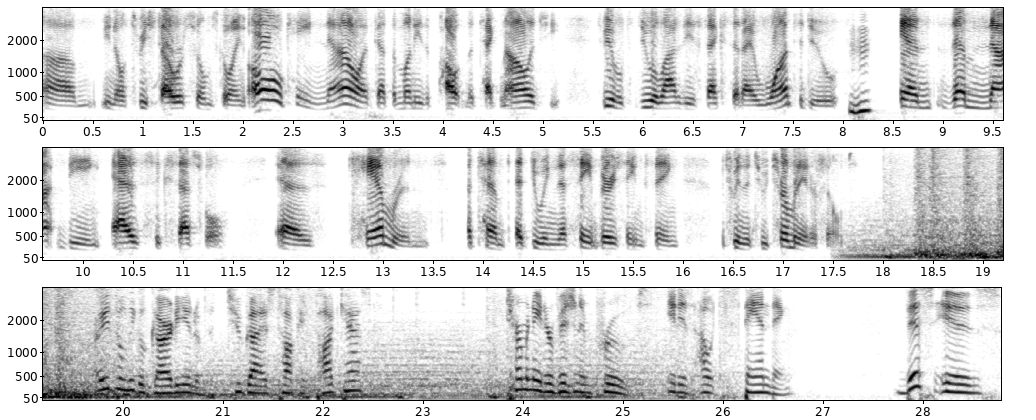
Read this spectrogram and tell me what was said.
um, you know, three Star Wars films, going, oh, okay, now I've got the money, the power, and the technology to be able to do a lot of the effects that I want to do, Mhm. and them not being as successful as Cameron's attempt at doing that same, very same thing between the two Terminator films. Are you the legal guardian of the Two Guys Talking podcast? Terminator Vision improves. It is outstanding. This is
